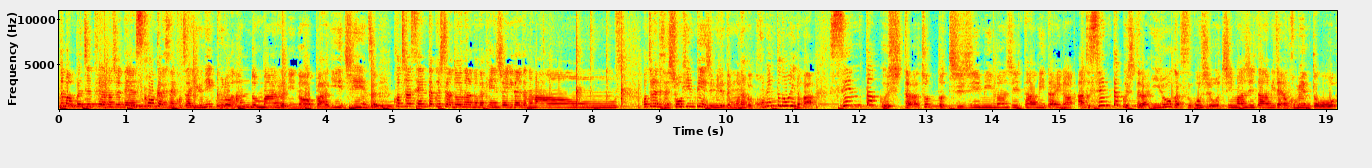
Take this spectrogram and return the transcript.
どうも、プチプラのじゅんです。今回ですね、こちらユニクロマルニのバギージーンズ。こちら洗濯したらどうなるのか検証いきたいと思います。こちらですね、商品ページ見ててもなんかコメントで多いのが、洗濯したらちょっと縮みましたみたいな、あと洗濯したら色が少し落ちましたみたいなコメントを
